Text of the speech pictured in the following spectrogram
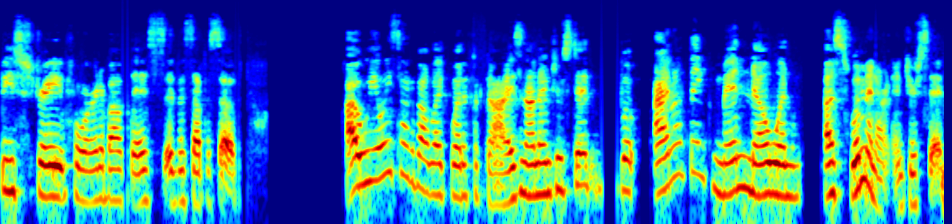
be straightforward about this in this episode. Uh, we always talk about like, what if a guy's not interested? But I don't think men know when us women aren't interested.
